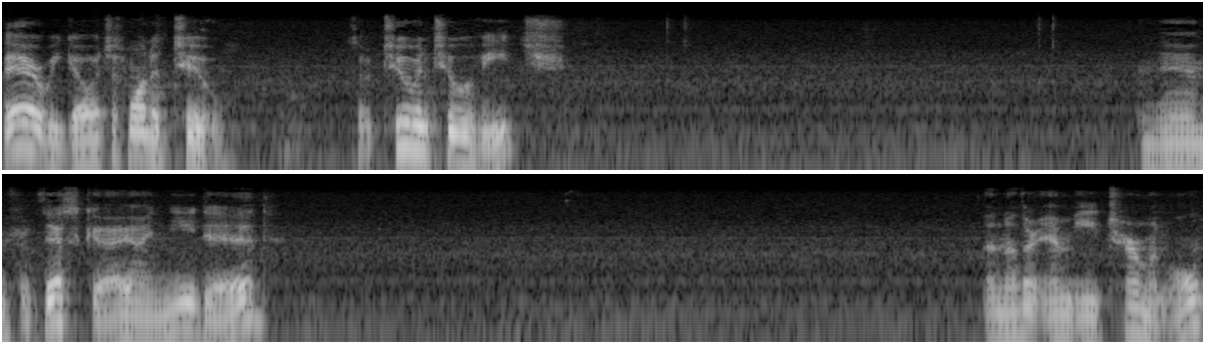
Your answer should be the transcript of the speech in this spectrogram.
There we go. I just wanted two. So two and two of each. And then for this guy, I needed... another ME terminal,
